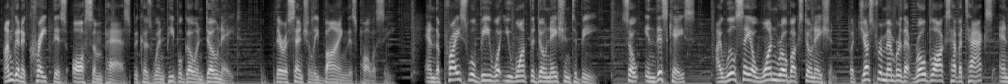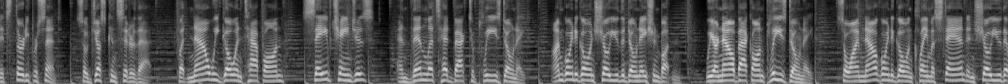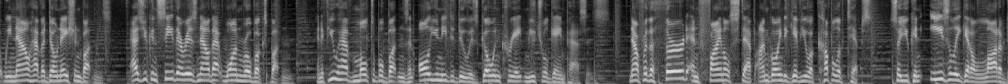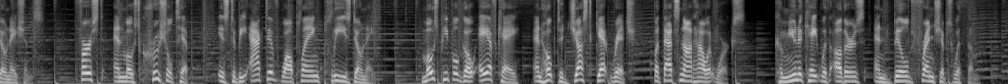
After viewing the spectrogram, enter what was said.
I'm gonna create this awesome pass because when people go and donate, they're essentially buying this policy. And the price will be what you want the donation to be. So in this case, I will say a 1 Robux donation, but just remember that Roblox have a tax and it's 30%, so just consider that. But now we go and tap on Save Changes, and then let's head back to Please Donate. I'm going to go and show you the donation button. We are now back on Please Donate. So I'm now going to go and claim a stand and show you that we now have a donation buttons. As you can see, there is now that one Robux button. And if you have multiple buttons and all you need to do is go and create mutual game passes. Now for the third and final step, I'm going to give you a couple of tips so you can easily get a lot of donations. First and most crucial tip is to be active while playing Please Donate. Most people go AFK and hope to just get rich, but that's not how it works. Communicate with others and build friendships with them.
